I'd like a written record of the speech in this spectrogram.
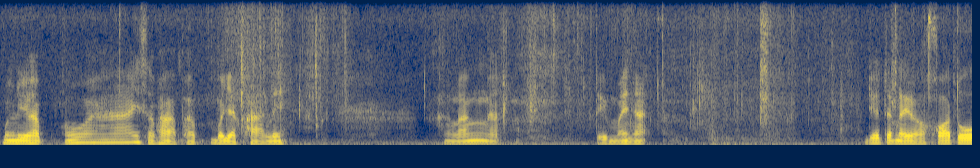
เบิ่งดีครับ โอ้ยสภาพครับบ่อยากผากเลย ข้างหลังอะเต็มไหมนะเดี๋ยวจังไรขอตัว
